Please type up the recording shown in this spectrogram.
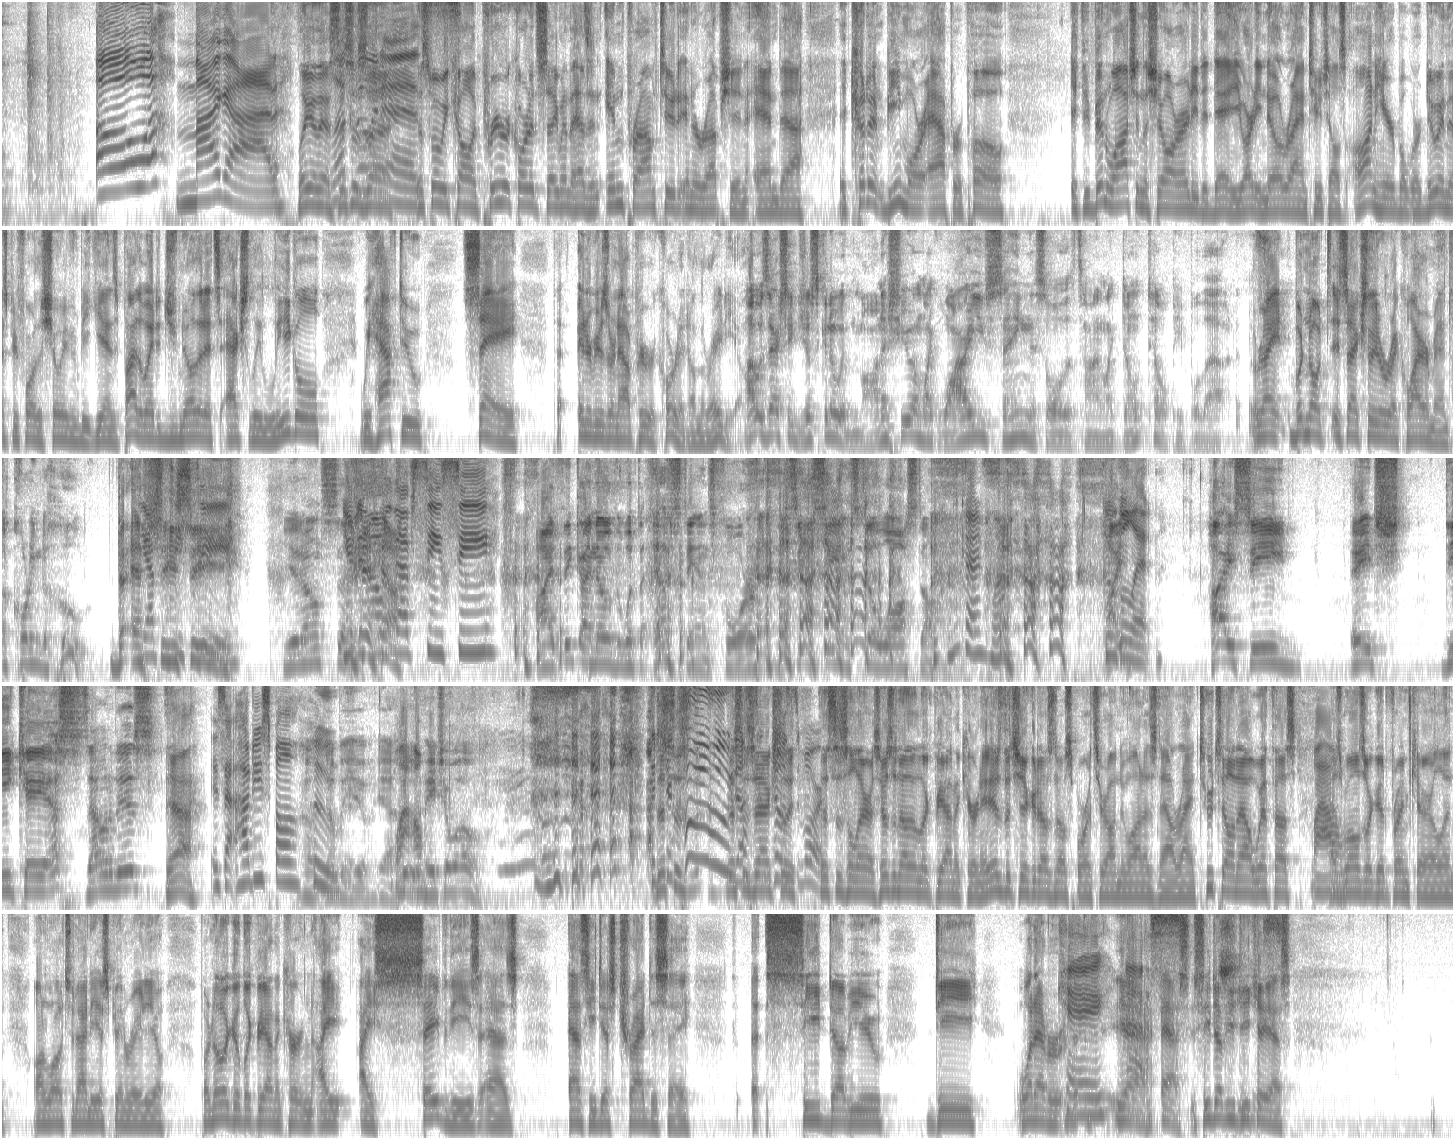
Oh my God. Look at this. Look this is a, is. this is what we call a pre-recorded segment that has an impromptu interruption, and uh, it couldn't be more apropos. If you've been watching the show already today, you already know Ryan Tootell's on here, but we're doing this before the show even begins. By the way, did you know that it's actually legal? We have to say that interviews are now pre-recorded on the radio. I was actually just going to admonish you. I'm like, why are you saying this all the time? Like, don't tell people that. Right, but no, it's actually a requirement. According to who? The The FCC. You don't say. You down with FCC? I think I know what the F stands for. The CC I'm still lost on. Okay, well, Google it. Hi, C H D K S. Is that what it is? Yeah. Is that how do you spell Oh, who? W. Yeah. Wow. H O O. This is this is actually this is hilarious. Here's another look behind the curtain. It is the chick who does no sports here on Nuanez now. Ryan Tootell now with us, Wow. as well as our good friend Carolyn on 1029 ESPN Radio. But another good look behind the curtain. I I saved these as as he just tried to say, uh, C W D whatever. K yeah, S. S C W D K S.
